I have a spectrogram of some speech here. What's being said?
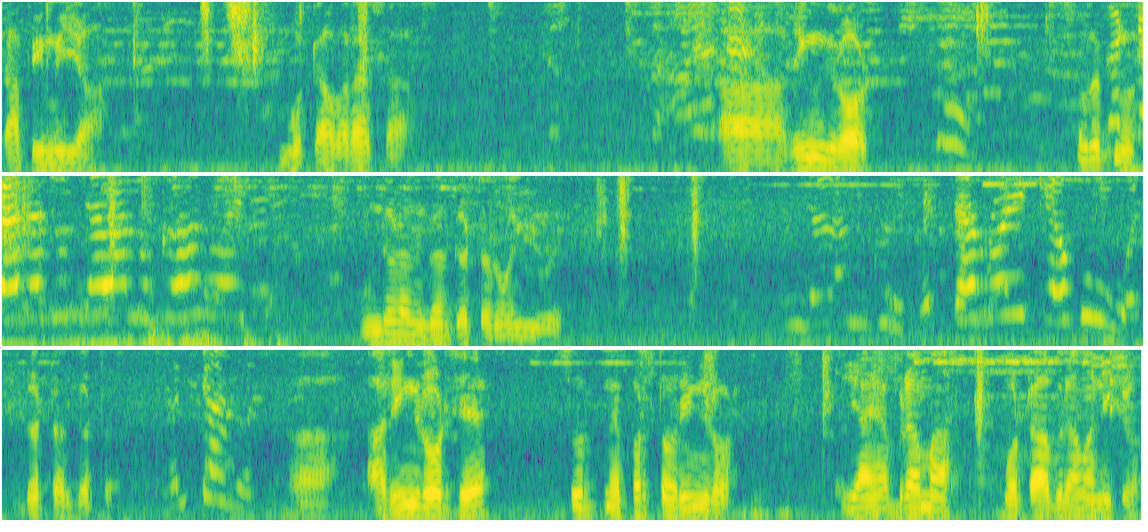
તાપી મૈયા. મોટા વરાસા આ રિંગ રોડ. સુરતનો ઉંદડાનું ઘર ગટર હોય હોય. ગટર ગટર. હા, આ રિંગ રોડ છે. સુરતને ફરતો રિંગ રોડ. અહીંયા અબ્રામાં મોટા અબ્રામાં નીકળ્યો.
